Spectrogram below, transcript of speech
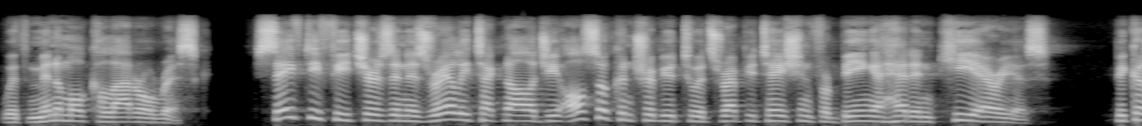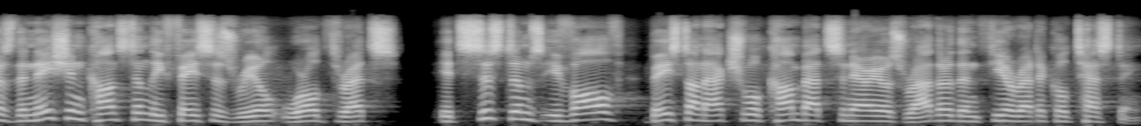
with minimal collateral risk. Safety features in Israeli technology also contribute to its reputation for being ahead in key areas. Because the nation constantly faces real-world threats, its systems evolve based on actual combat scenarios rather than theoretical testing.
